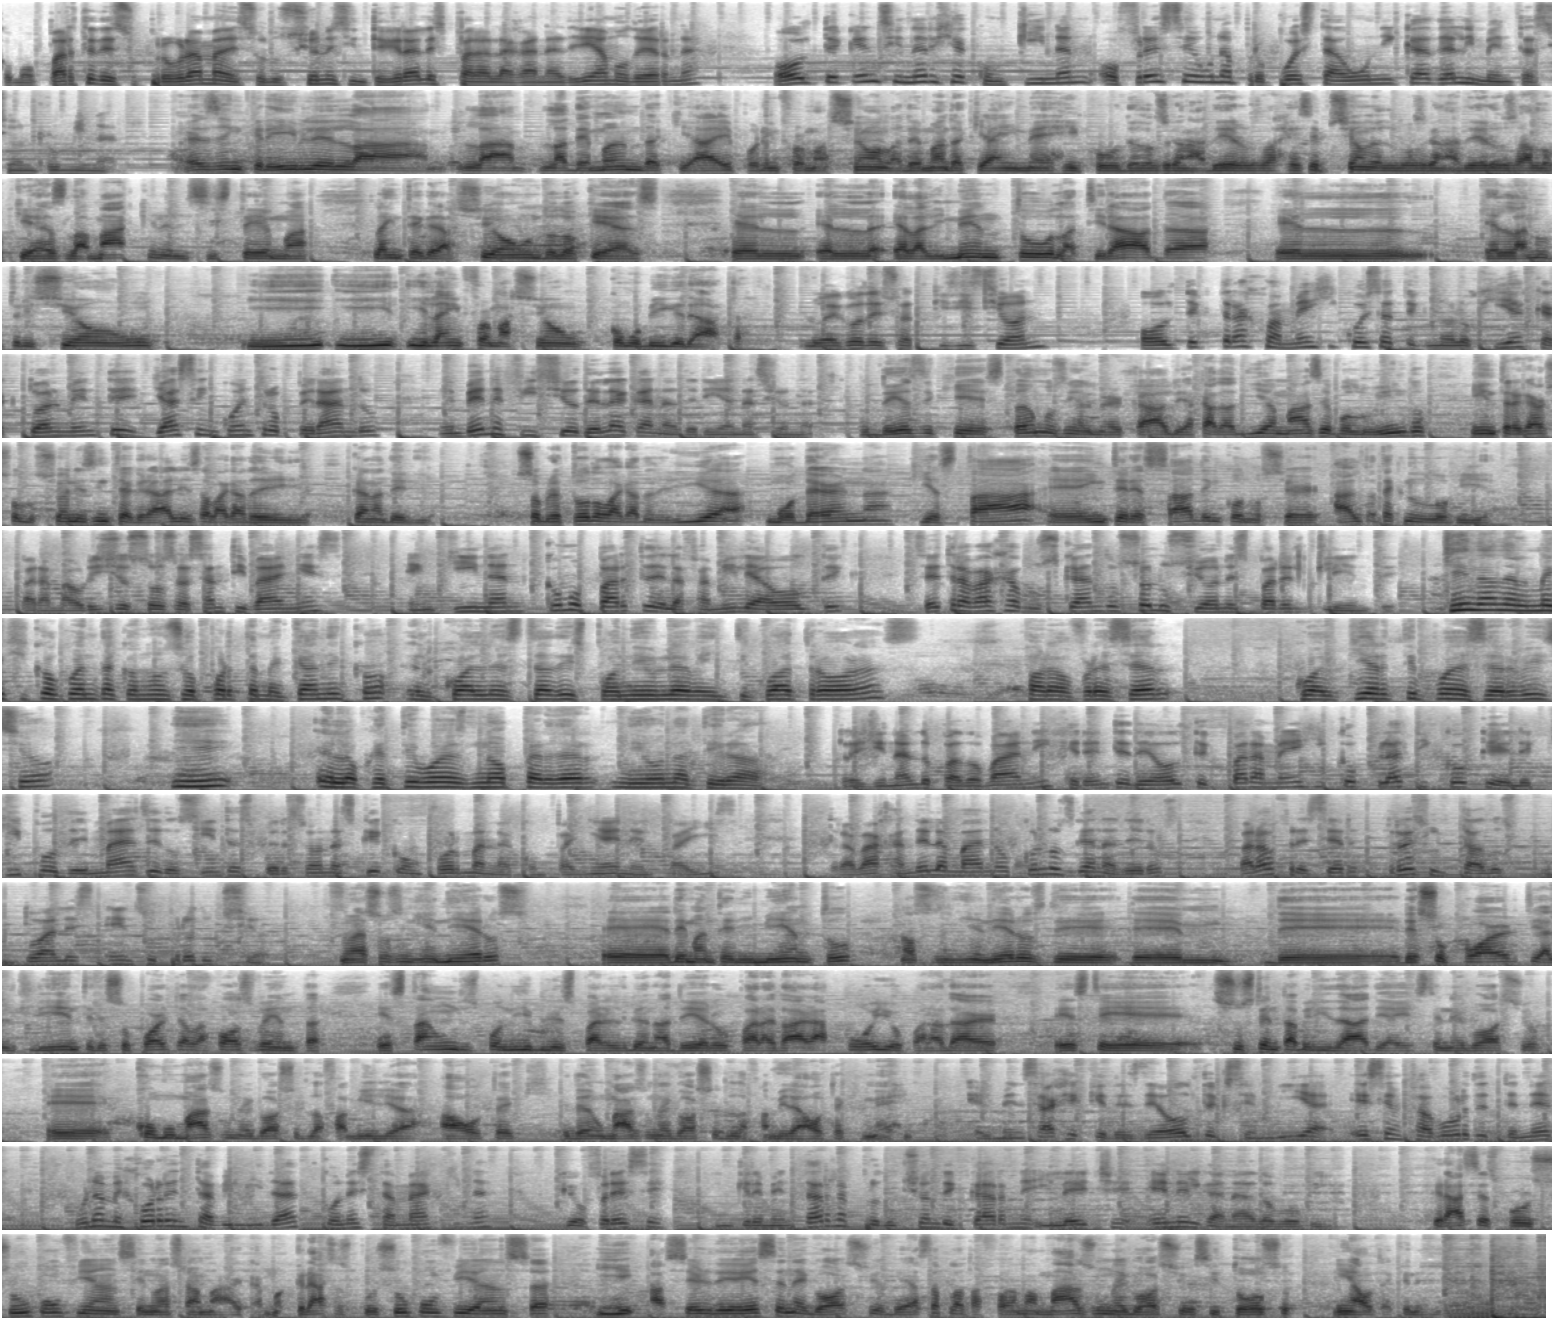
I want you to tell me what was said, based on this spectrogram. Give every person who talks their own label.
Speaker 1: Como parte de su programa de soluciones integrales para la ganadería moderna, Oltec, en sinergia con Kinan, ofrece una propuesta única de alimentación ruminal.
Speaker 2: Es increíble la, la, la, demanda que hay por información, la demanda que hay en México de los ganaderos, la recepción de los ganaderos a lo que es la máquina, el sistema, la integración de lo que es el, el, el alimento, la tirada, el, la nutrición y, y, y la información como Big Data.
Speaker 1: Luego de su adquisición, Oltec trajo a México esa tecnología que actualmente ya se encuentra operando en beneficio de la ganadería nacional.
Speaker 2: Desde que estamos en el mercado y a cada día más evoluindo y entregar soluciones integrales a la ganadería, ganadería. sobre todo a la ganadería moderna que está eh, interesada en conocer alta tecnología.
Speaker 1: Para Mauricio Sosa Santibáñez, en Kinan, como parte de la familia Oltec, se trabaja buscando soluciones para el cliente.
Speaker 3: Kinan en México cuenta con un soporte mecánico, el cual está disponible 24 horas para ofrecer cualquier tipo de servicio y el objetivo es no perder ni una tirada.
Speaker 1: Reginaldo Padovani, gerente de Oltec para México, platicó que el equipo de más de 200 personas que conforman la compañía en el país trabajan de la mano con los ganaderos para ofrecer resultados puntuales en su producción.
Speaker 2: Nuestros ingenieros eh, de mantenimiento, nuestros ingenieros de, de, de, de, soporte al cliente, de soporte a la postventa, están disponibles para el ganadero, para dar apoyo, para dar este, sustentabilidad a este negocio, eh, como más un negocio de la familia Altec, más un negocio de la familia Altec México.
Speaker 1: El mensaje que desde Altec se envía es en favor de tener una mejor rentabilidad con esta máquina que ofrece incrementar la producción de carne y leche en el ganado bovino.
Speaker 2: Gracias por su confianza en nuestra marca, gracias por su confianza y hacer de ese negocio, de esta plataforma, más un negocio exitoso en alta tecnología.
